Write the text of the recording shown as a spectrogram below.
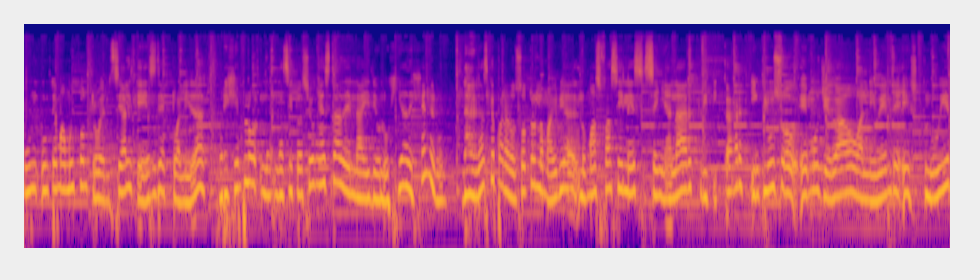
un, un tema muy controversial que es de actualidad. Por ejemplo, la, situación esta de la ideología de género. La verdad es que para nosotros la mayoría, lo más fácil es señalar, criticar, incluso hemos llegado al nivel de excluir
